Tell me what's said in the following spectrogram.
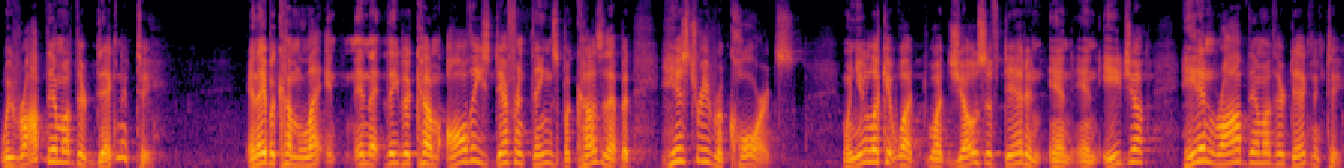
We rob them of their dignity. And they become le- and they become all these different things because of that. But history records when you look at what, what Joseph did in, in, in Egypt, he didn't rob them of their dignity.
